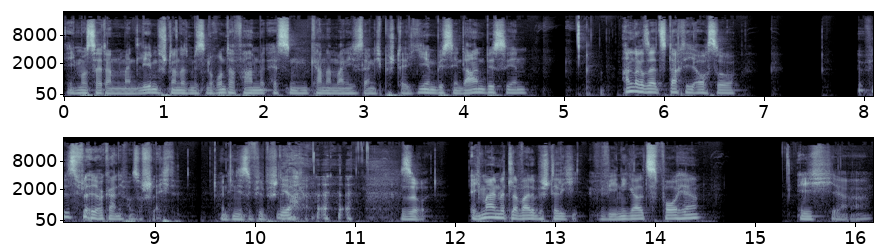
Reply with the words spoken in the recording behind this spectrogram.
Ich muss halt dann meinen Lebensstandard ein bisschen runterfahren mit Essen, kann dann mal nicht sagen, ich bestelle hier ein bisschen, da ein bisschen. Andererseits dachte ich auch so, ist vielleicht auch gar nicht mal so schlecht, wenn ich nicht so viel bestelle. Ja. So, ich meine, mittlerweile bestelle ich weniger als vorher. Ich ja,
